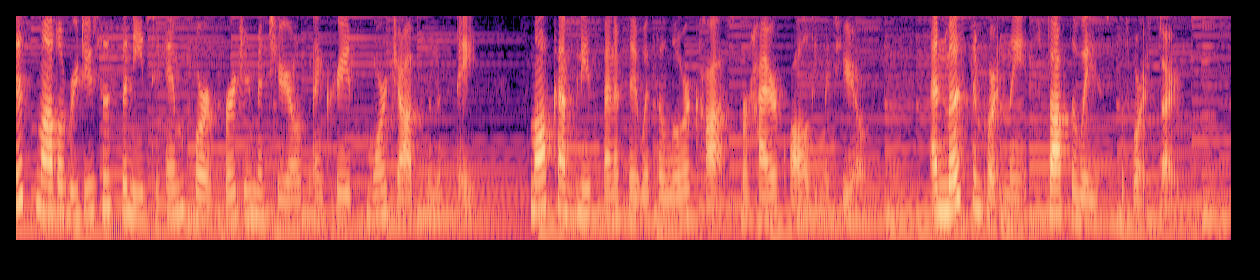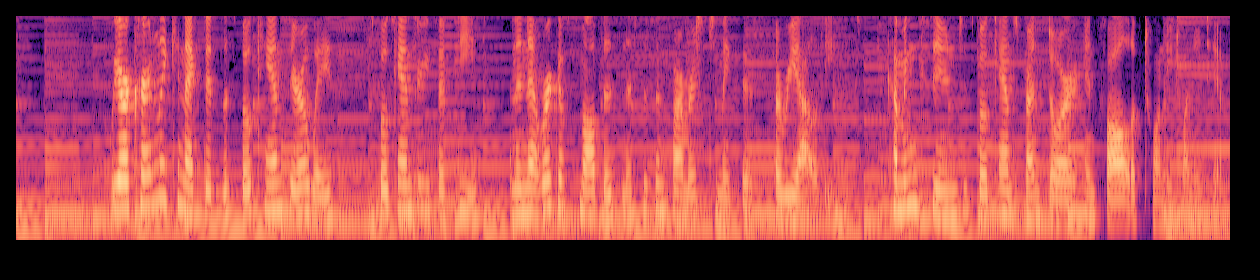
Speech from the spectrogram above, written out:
This model reduces the need to import virgin materials and creates more jobs in the state. Small companies benefit with a lower cost for higher quality materials. And most importantly, stop the waste before it starts. We are currently connected with Spokane Zero Waste, Spokane 350, and a network of small businesses and farmers to make this a reality. Coming soon to Spokane's front door in fall of 2022.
